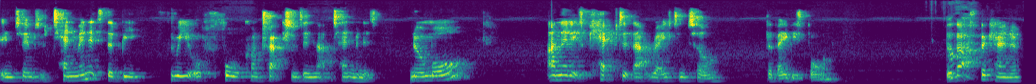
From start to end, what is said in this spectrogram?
in terms of 10 minutes. There'd be three or four contractions in that 10 minutes, no more. And then it's kept at that rate until the baby's born. So that's the kind of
